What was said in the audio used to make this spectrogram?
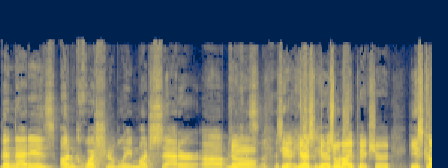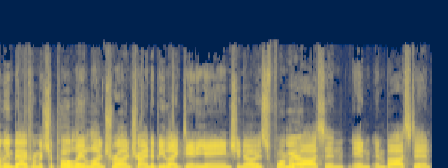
then that is unquestionably much sadder. Uh, no, see, here's here's what I picture. He's coming back from a Chipotle lunch run, trying to be like Danny Ainge, you know, his former yep. boss in, in in Boston,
